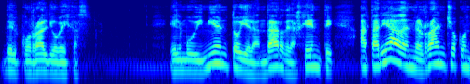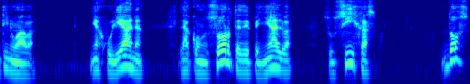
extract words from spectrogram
del corral de ovejas. El movimiento y el andar de la gente atareada en el rancho continuaba. Ña Juliana, la consorte de Peñalba, sus hijas, dos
